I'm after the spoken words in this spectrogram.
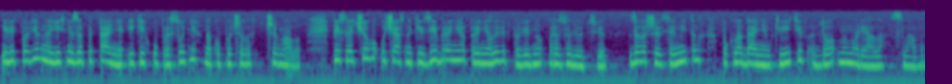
і відповів на їхні запитання, яких у присутніх накопичилось чимало. Після чого учасники зібрання прийняли відповідну резолюцію. Завершився мітинг покладанням квітів до меморіала слави.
